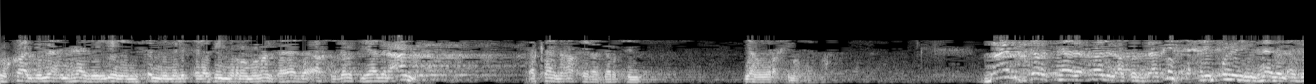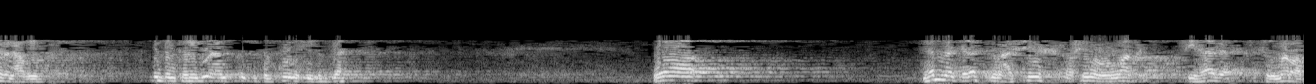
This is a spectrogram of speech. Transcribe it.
وقال بما أن هذه الليلة مسلمه للثلاثين من رمضان فهذا آخر درس لهذا العام. فكان آخر درس له رحمه الله. بعد درس هذا قال الأطباء كيف تحرمونني من هذا الأجر العظيم؟ أنتم تريدون أن تكونوا في جدة ولما جلست مع الشيخ رحمه الله في هذا في المرض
